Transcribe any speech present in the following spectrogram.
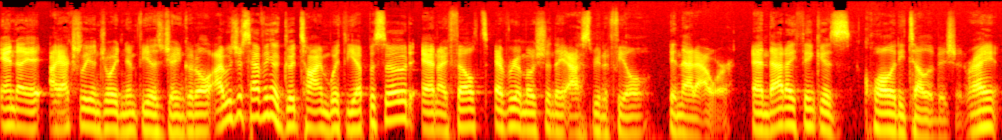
and I, I actually enjoyed Nymphia's Jane Goodall. I was just having a good time with the episode, and I felt every emotion they asked me to feel in that hour. And that I think is quality television, right?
